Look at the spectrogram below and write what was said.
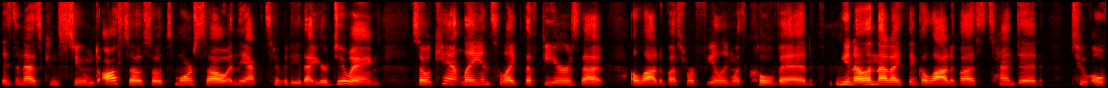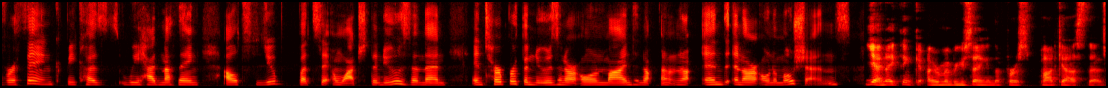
isn't as consumed also, so it's more so in the activity that you're doing. So it can't lay into like the fears that a lot of us were feeling with COVID, you know, and that I think a lot of us tended to overthink because we had nothing else to do but sit and watch the news and then interpret the news in our own mind and, uh, and in our own emotions. Yeah, and I think I remember you saying in the first podcast that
